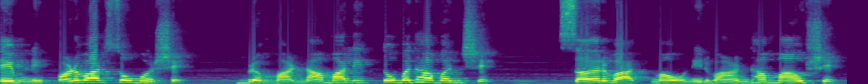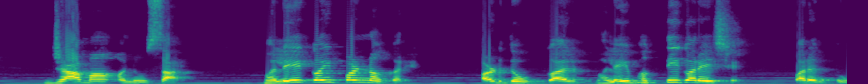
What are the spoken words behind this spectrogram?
તેમને પણ વારસો મળશે. બ્રહ્માંડના માલિક તો બધા બનશે. સર્વ આત્માઓ નિર્વાણ ધામમાં આવશે. ડ્રામા અનુસાર, ભલે કંઈ પણ ન કરે, અડધો કલ્પ ભલે ભક્તિ કરે છે, પરંતુ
